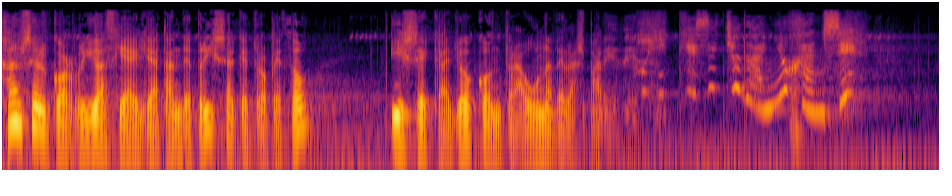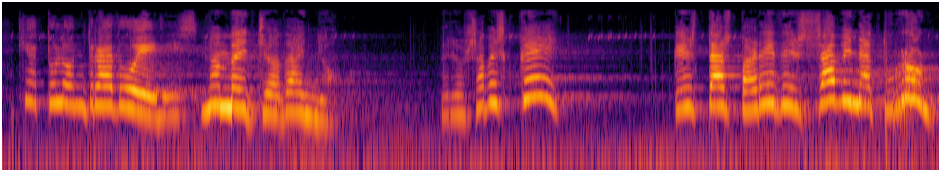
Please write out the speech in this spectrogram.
Hansel corrió hacia ella tan deprisa que tropezó y se cayó contra una de las paredes. Uy, ¿Te has hecho daño, Hansel? Qué atolondrado eres. No me he hecho daño. Pero ¿sabes qué? Que estas paredes saben a turrón.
